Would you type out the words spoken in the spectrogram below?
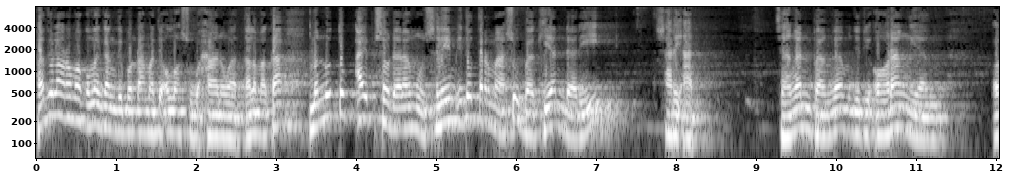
Hatulah rahmatullah yang dipun rahmati Allah Subhanahu wa taala maka menutup aib saudara muslim itu termasuk bagian dari syariat. Jangan bangga menjadi orang yang e,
